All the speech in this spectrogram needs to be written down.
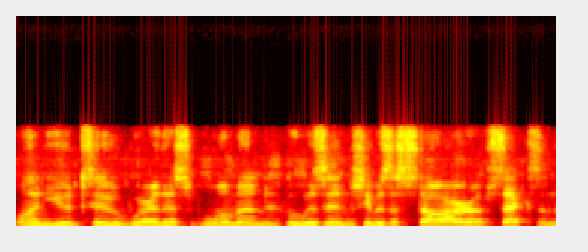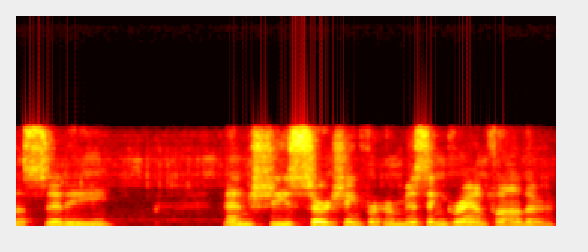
on YouTube where this woman who was in, she was a star of Sex in the City, and she's searching for her missing grandfather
